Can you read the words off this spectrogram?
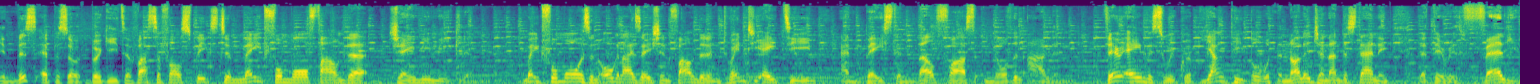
In this episode, Birgitta Wasserfall speaks to Made for More founder Jamie Meeklin. Made for More is an organization founded in 2018 and based in Belfast, Northern Ireland. Their aim is to equip young people with the knowledge and understanding that there is value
